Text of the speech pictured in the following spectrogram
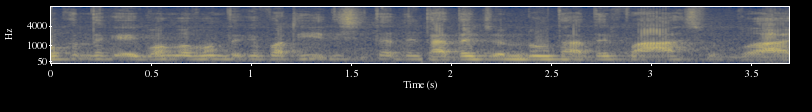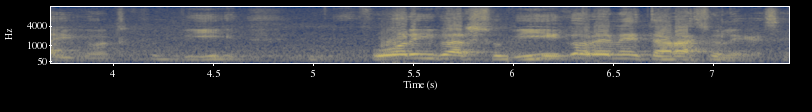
ওখান থেকে বঙ্গবন্ধু থেকে পাঠিয়ে দিছে তাদের তাদের জন্য তাদের পাস গড বিয়ে পরিবার বিয়ে করে নেই তারা চলে গেছে।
